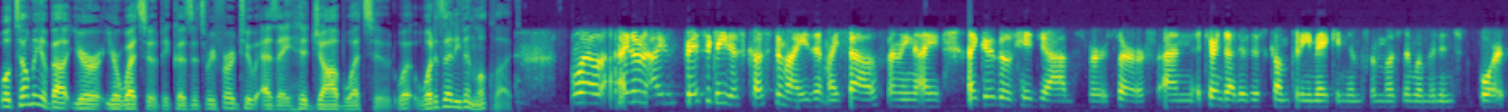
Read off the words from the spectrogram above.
Well, tell me about your your wetsuit because it's referred to as a hijab wetsuit. What what does that even look like? Well, I don't. I basically just customize it myself. I mean, I I googled hijabs for surf, and it turned out there's this company making them for Muslim women in sport.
